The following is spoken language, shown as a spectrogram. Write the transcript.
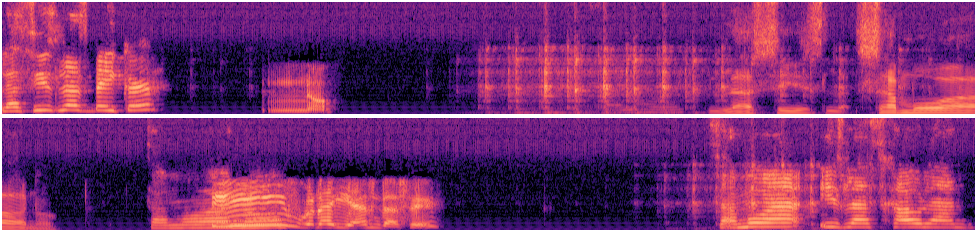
las Islas Baker. No. Las islas. Samoa, no. Samoa, Sí, no. por ahí andas, ¿eh? Samoa, Islas Howland.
